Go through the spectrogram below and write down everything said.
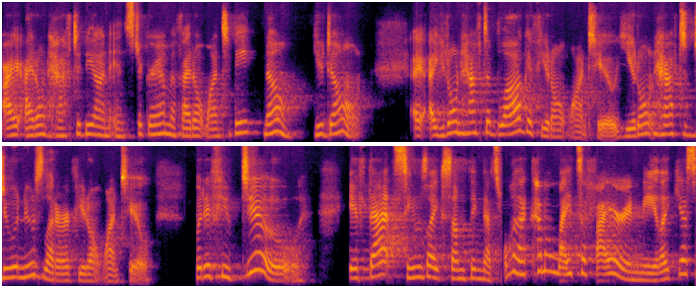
I, I don't have to be on Instagram if I don't want to be." No, you don't. I, you don't have to blog if you don't want to. You don't have to do a newsletter if you don't want to. But if you do, if that seems like something that's, oh, that kind of lights a fire in me, like, yes,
